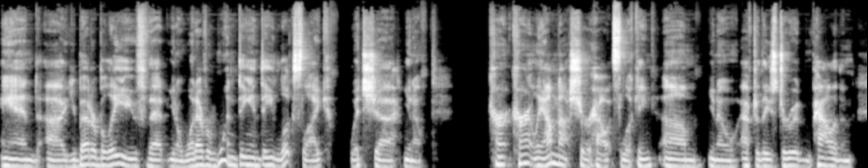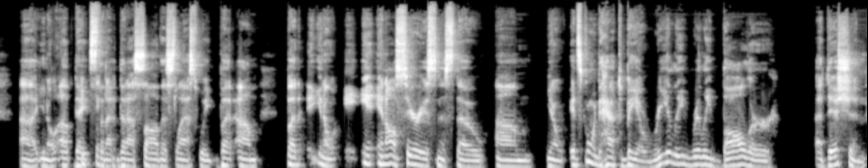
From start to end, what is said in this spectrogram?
and uh, you better believe that you know whatever one D and D looks like, which uh, you know cur- currently I'm not sure how it's looking. Um, you know after these Druid and Paladin uh, you know updates that I, that I saw this last week, but um, but you know in, in all seriousness though, um, you know it's going to have to be a really really baller addition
